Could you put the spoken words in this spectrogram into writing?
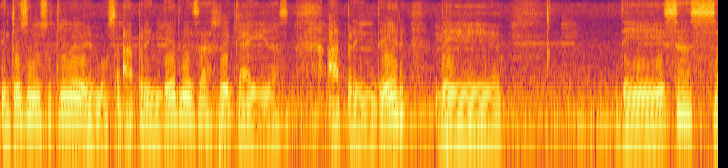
Entonces nosotros debemos aprender de esas recaídas, aprender de, de esas,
